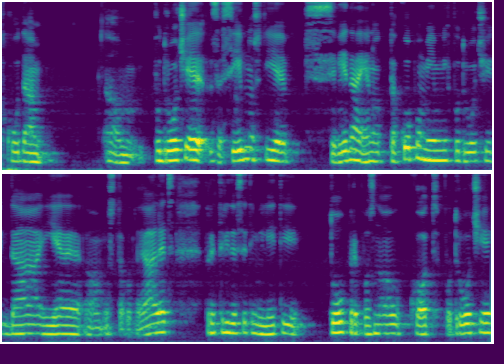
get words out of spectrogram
tako da um, področje zasebnosti je seveda eno tako pomembnih področji, da je um, ustavodajalec pred 30 leti to prepoznal kot področje,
